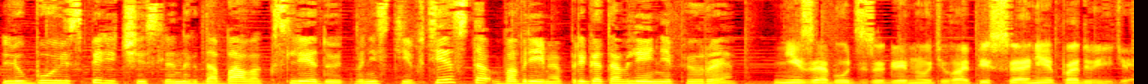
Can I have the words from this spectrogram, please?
Любую из перечисленных добавок следует внести в тесто во время приготовления пюре. Не забудь заглянуть в описание под видео.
